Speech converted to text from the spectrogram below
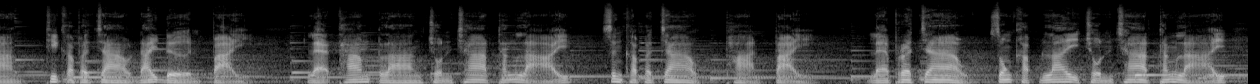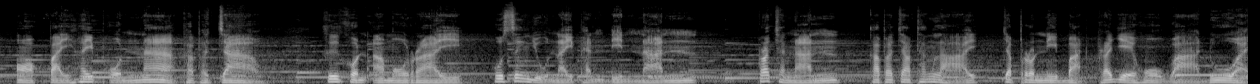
างที่ข้าพเจ้าได้เดินไป และท่ามกลางชนชาติทั้งหลาย ซึ่งข้าพเจ้าผ่านไป และพระเจ้าทรงขับไล่ชนชาติทั้งหลายออกไปให้พ้นหน้าข้าพเจ้า คือคนอโมไรผู้ซึ่งอยู่ในแผ่นดินนั้น เพราะฉะนั้นข้าพเจ้าทั้งหลายจะปรนนิบัติพระเยโฮวาด้วย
